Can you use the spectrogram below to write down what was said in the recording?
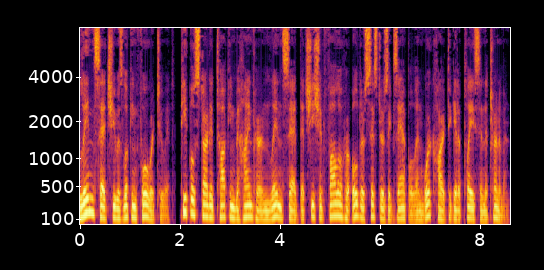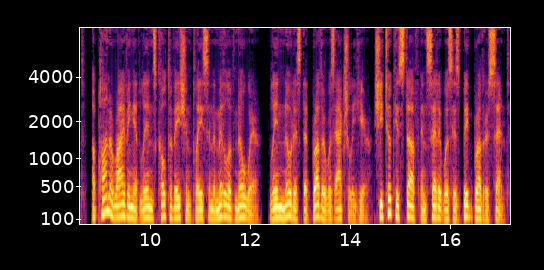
Lynn said she was looking forward to it. People started talking behind her and Lynn said that she should follow her older sister's example and work hard to get a place in the tournament. Upon arriving at Lynn's cultivation place in the middle of nowhere, Lynn noticed that brother was actually here. She took his stuff and said it was his big brother's scent.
